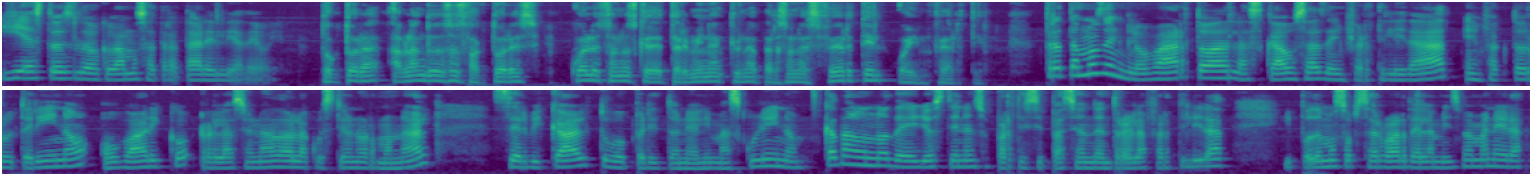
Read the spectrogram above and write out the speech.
y esto es lo que vamos a tratar el día de hoy. Doctora, hablando de esos factores, ¿cuáles son los que determinan que una persona es fértil o infértil? Tratamos de englobar todas las causas de infertilidad en factor uterino, ovárico, relacionado a la cuestión hormonal, cervical, tubo peritoneal y masculino. Cada uno de ellos tiene su participación dentro de la fertilidad y podemos observar de la misma manera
